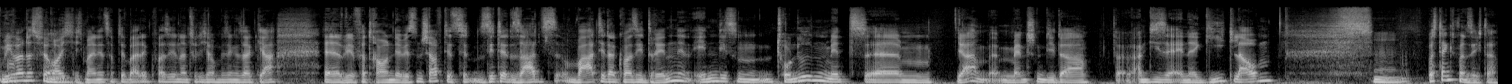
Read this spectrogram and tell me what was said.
Wie war das für euch? Ich meine, jetzt habt ihr beide quasi natürlich auch ein bisschen gesagt, ja, äh, wir vertrauen der Wissenschaft. Jetzt seht ihr, wart ihr da quasi drin in, in diesen Tunneln mit ähm, ja, Menschen, die da, da an diese Energie glauben. Hm. Was denkt man sich da?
